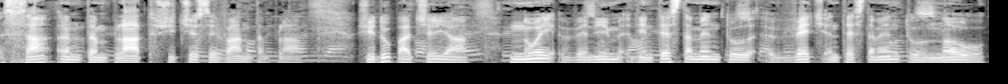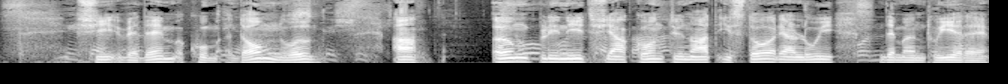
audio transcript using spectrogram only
s-a întâmplat și ce se va întâmpla. Și după aceea, noi venim din Testamentul Vechi în Testamentul Nou și vedem cum Domnul a împlinit și a continuat istoria lui de mântuire.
